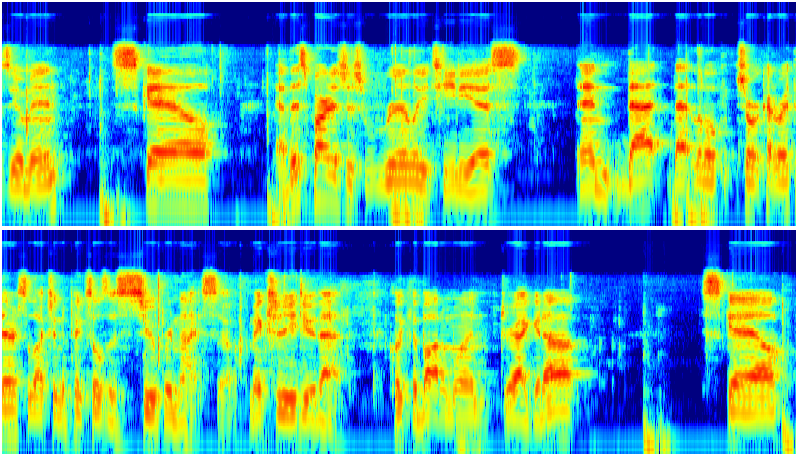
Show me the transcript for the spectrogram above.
zoom in, scale. Yeah, this part is just really tedious and that that little shortcut right there selection to pixels is super nice so make sure you do that click the bottom one drag it up scale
